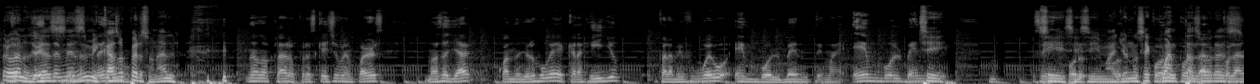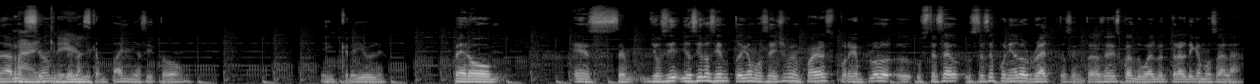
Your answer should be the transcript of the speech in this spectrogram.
Pero bueno, yo ese es, ese mi caso personal. No, no, claro, pero es que Age of Empires, más allá, cuando yo lo jugué de carajillo, para mí fue un juego envolvente, mae, envolvente. Sí. Sí, sí, sí, mae, yo no sé cuántas la, horas, Por la narración de las campañas y todo. Increíble. Pero, este, yo, sí, yo sí lo siento, digamos, Age of Empires, por ejemplo, usted se, usted se ponía los retos, entonces es cuando vuelve a entrar, digamos, a la,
